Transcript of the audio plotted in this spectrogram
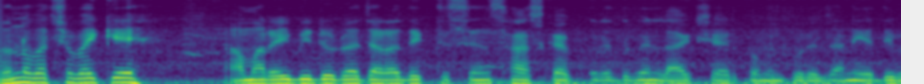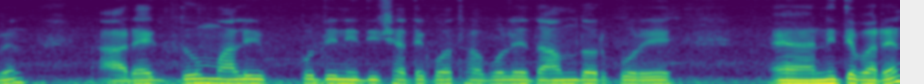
ধন্যবাদ সবাইকে। আমার এই ভিডিওটা যারা দেখতেছেন সাবস্ক্রাইব করে দিবেন লাইক শেয়ার কমেন্ট করে জানিয়ে দিবেন। আর একদম মালিক প্রতিনিধির সাথে কথা বলে দাম দর করে নিতে পারেন।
